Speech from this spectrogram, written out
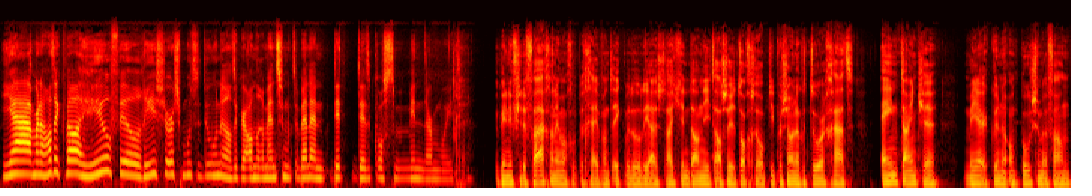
Ja, maar dan had ik wel heel veel research moeten doen en had ik weer andere mensen moeten bellen. En dit, dit kostte minder moeite. Ik weet niet of je de vraag dan helemaal goed begreep. Want ik bedoelde juist, had je dan niet, als je toch op die persoonlijke tour gaat, één tandje meer kunnen ontboezemen van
